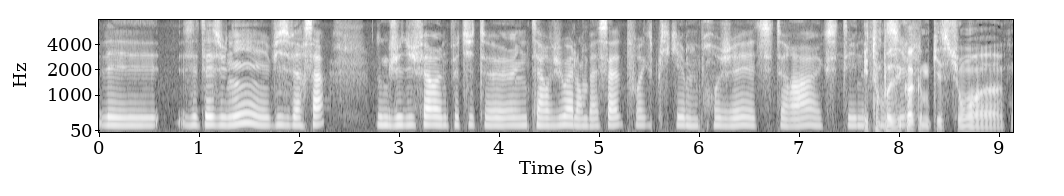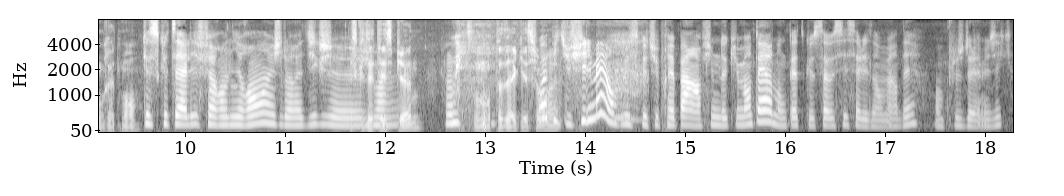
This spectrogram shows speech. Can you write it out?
les États-Unis et vice versa. Donc j'ai dû faire une petite euh, interview à l'ambassade pour expliquer mon projet, etc. Et que Ils t'ont posé quoi comme question euh, concrètement? Qu'est-ce que tu es allé faire en Iran? Et je leur ai dit que je. Est-ce que t'étais espionne? Oui. Ils m'ont posé la question. Ouais, ouais. puis tu filmais en plus que tu prépares un film documentaire, donc peut-être que ça aussi, ça les a emmerdés, en plus de la musique.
